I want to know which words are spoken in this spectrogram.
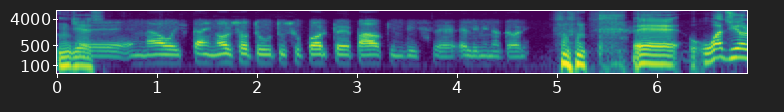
Yes. Uh, and now it's time also to to support uh, PAOK in this uh, eliminatory. Uh, what's your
